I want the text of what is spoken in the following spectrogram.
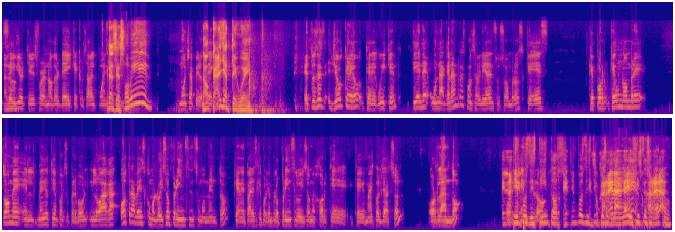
Salud. Save Your Tears for Another Day, que cruzaba el puente. Gracias. COVID. Mucha pirotecnia. No, cállate, güey. Entonces, yo creo que The Weeknd tiene una gran responsabilidad en sus hombros, que es que, por, que un hombre tome el medio tiempo del Super Bowl y lo haga otra vez como lo hizo Prince en su momento, que me parece que, por ejemplo, Prince lo hizo mejor que, que Michael Jackson, Orlando, En la- Tiempos ejemplo, distintos, en- tiempos en su distintos. carrera, ¿eh? En dijiste su carrera. rato.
